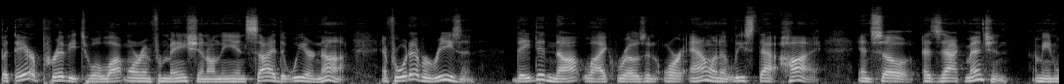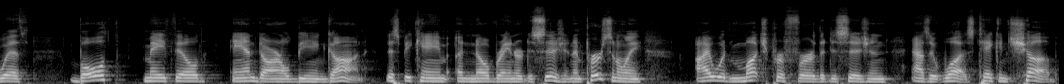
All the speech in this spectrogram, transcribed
but they are privy to a lot more information on the inside that we are not. And for whatever reason, they did not like Rosen or Allen, at least that high. And so, as Zach mentioned, I mean, with both Mayfield and Darnold being gone. This became a no brainer decision. And personally, I would much prefer the decision as it was, taking Chubb,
